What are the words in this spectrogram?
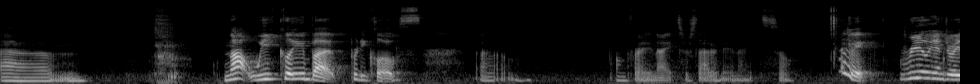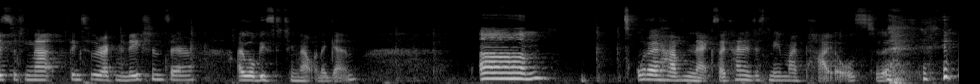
Um, not weekly, but pretty close um, on Friday nights or Saturday nights. So anyway, really enjoyed stitching that. Thanks for the recommendation, Sarah. I will be stitching that one again. Um, what do I have next? I kind of just made my piles today.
